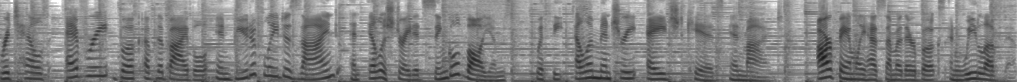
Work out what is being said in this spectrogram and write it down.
retells every book of the Bible in beautifully designed and illustrated single volumes with the elementary aged kids in mind. Our family has some of their books and we love them.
